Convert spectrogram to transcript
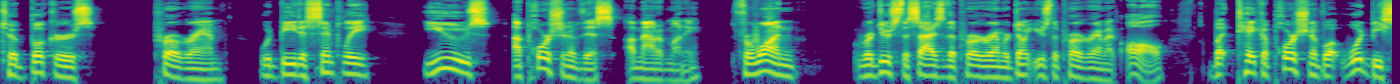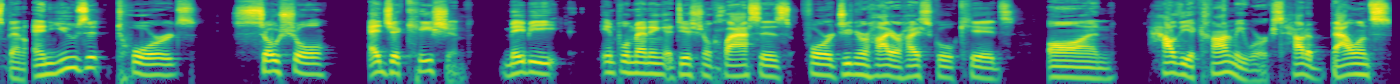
to Booker's program would be to simply use a portion of this amount of money. For one, reduce the size of the program or don't use the program at all, but take a portion of what would be spent and use it towards social education maybe implementing additional classes for junior high or high school kids on how the economy works, how to balance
